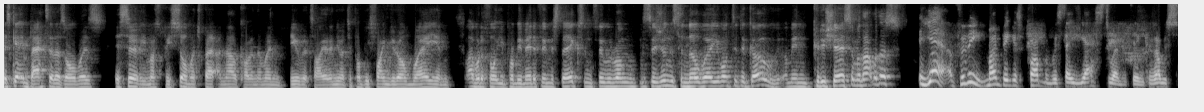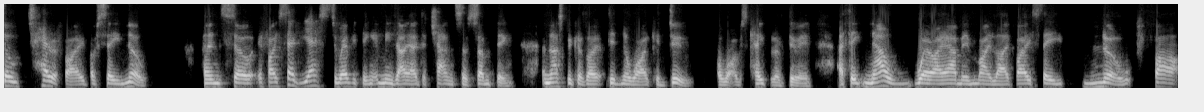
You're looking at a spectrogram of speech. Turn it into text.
it's getting better as always. It certainly must be so much better now, Colin, than when you retired and you had to probably find your own way. And I would have thought you probably made a few mistakes and few wrong decisions to know where you wanted to go. I mean, could you share some of that with us? Yeah, for me, my biggest problem was saying yes to everything because I was so terrified of saying no. And so if I said yes to everything, it means I had a chance of something. And that's because I didn't know what I could do or what I was capable of doing. I think now where I am in my life, I say no far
